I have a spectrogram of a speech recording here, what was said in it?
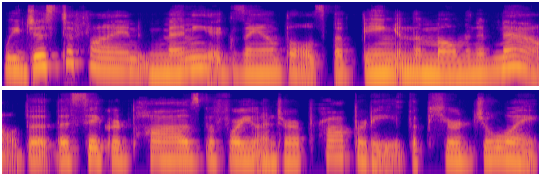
we just defined many examples of being in the moment of now the, the sacred pause before you enter a property, the pure joy,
